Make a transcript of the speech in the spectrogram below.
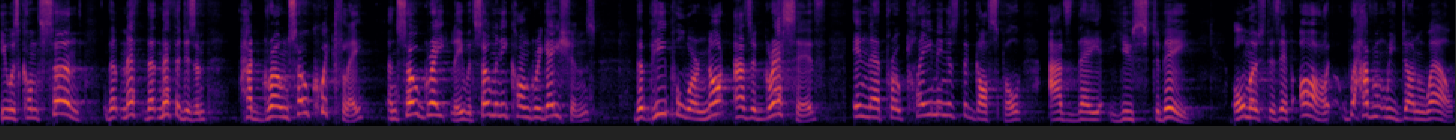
He was concerned that, Meth- that Methodism had grown so quickly and so greatly with so many congregations that people were not as aggressive in their proclaiming as the gospel as they used to be. Almost as if, oh, haven't we done well?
